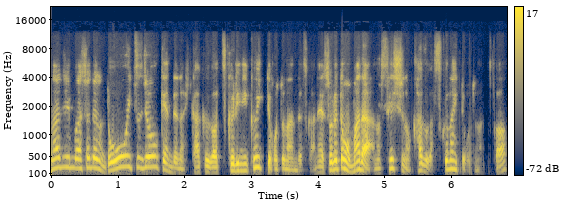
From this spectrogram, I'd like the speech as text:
同じ場所での同一条件での比較が作りにくいってことなんですかね、それともまだあの接種の数が少ないってことなんですか？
